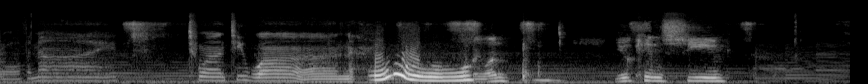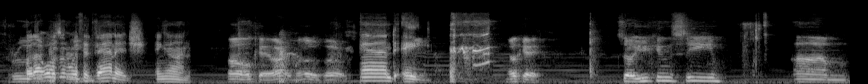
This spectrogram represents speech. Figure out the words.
Roll the nine. 21. Ooh. 21. You can see through. Well, that wasn't green. with advantage. Hang on. Oh, okay. All right. Oh, oh. and eight. Hmm. okay. So you can see. Um,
